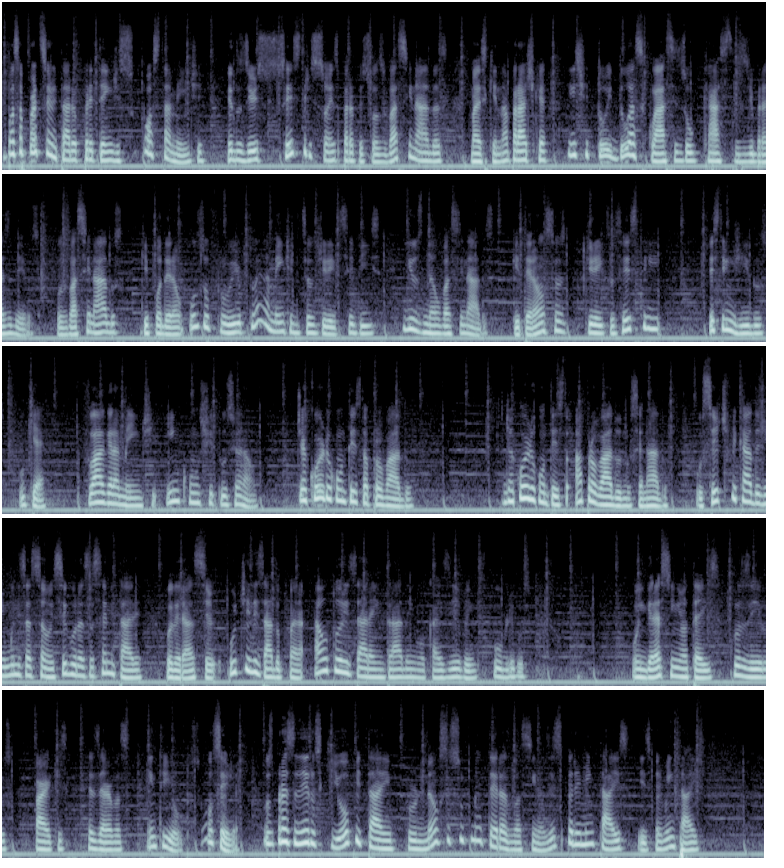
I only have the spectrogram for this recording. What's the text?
O passaporte sanitário pretende supostamente reduzir restrições para pessoas vacinadas, mas que na prática institui duas classes ou castas de brasileiros: os vacinados, que poderão usufruir plenamente de seus direitos civis, e os não vacinados, que terão seus direitos restri restringidos, o que é flagramente inconstitucional. De acordo com o texto aprovado, de acordo com o texto aprovado no Senado, o certificado de imunização e segurança sanitária poderá ser utilizado para autorizar a entrada em locais e eventos públicos, o ingresso em hotéis, cruzeiros, parques, reservas, entre outros. Ou seja, os brasileiros que optarem por não se submeter às vacinas experimentais, experimentais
